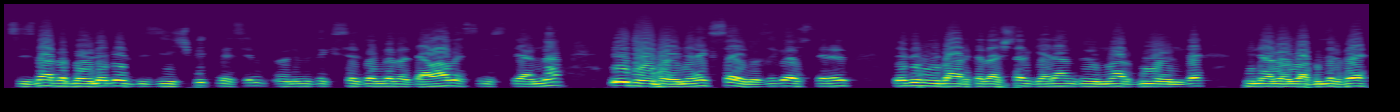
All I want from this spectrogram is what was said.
Sizler de böyle bir dizi hiç bitmesin. Önümüzdeki sezonda da devam etsin isteyenler videoyu beğenerek sayımızı gösterin. Dediğim gibi arkadaşlar gelen duyumlar bu yönde final olabilir ve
